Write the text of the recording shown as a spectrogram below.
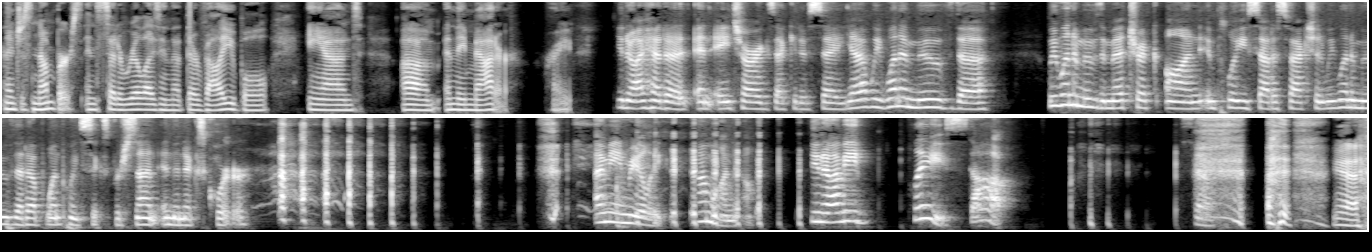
they're just numbers instead of realizing that they're valuable and, um, and they matter, right? You know, I had a, an HR executive say, "Yeah, we want to move the." We want to move the metric on employee satisfaction. We want to move that up 1.6% in the next quarter. I mean, really, come on now. You know, I mean, please stop. So yeah.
